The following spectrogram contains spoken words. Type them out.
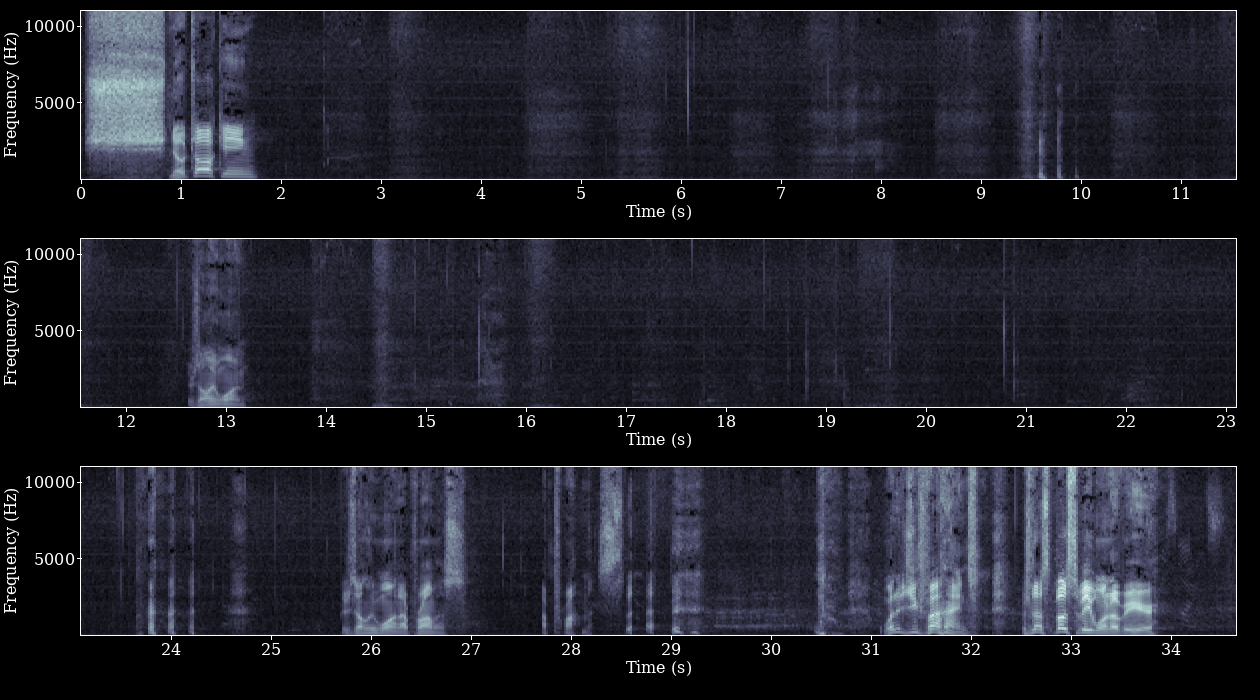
Shh, no talking. There's only one. There's only one, I promise. I promise. what did you find? There's not supposed to be one over here.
